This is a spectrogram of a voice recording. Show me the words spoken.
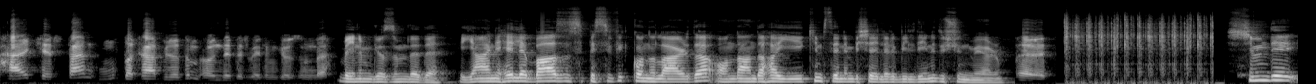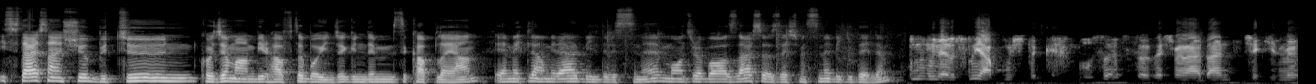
herkesten mutlaka bir adım öndedir benim gözümde. Benim gözümde de. Yani hele bazı spesifik konularda ondan daha iyi kimsenin bir şeyleri bildiğini düşünmüyorum. Evet. Şimdi istersen şu bütün kocaman bir hafta boyunca gündemimizi kaplayan emekli amiral bildirisine, Montre Boğazlar Sözleşmesi'ne bir gidelim. Bunun uyarısını yapmıştık. Uluslararası sözleşmelerden çekilme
